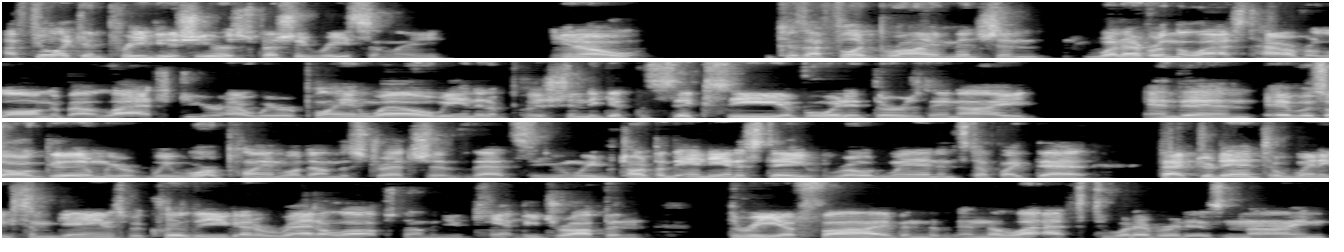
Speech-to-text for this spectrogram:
I feel like in previous years, especially recently, you know, because I feel like Brian mentioned whatever in the last however long about last year how we were playing well. We ended up pushing to get the six seed, avoided Thursday night, and then it was all good. And we were we were playing well down the stretch of that season. We talked about the Indiana State road win and stuff like that, factored into winning some games. But clearly, you got to rattle off some, and you can't be dropping three of five in the in the last whatever it is nine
